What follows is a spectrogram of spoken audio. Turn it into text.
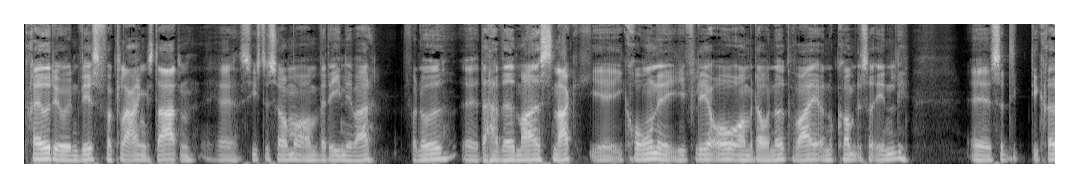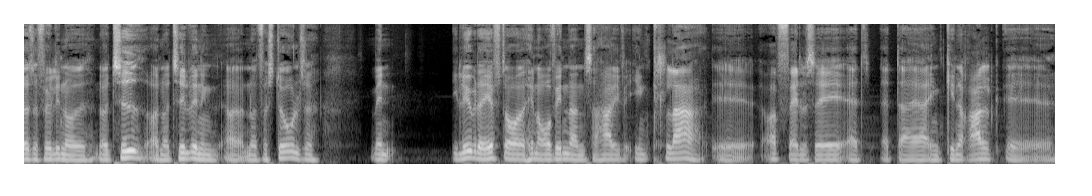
krævede det jo en vis forklaring i starten ja, sidste sommer om, hvad det egentlig var, for noget. Øh, der har været meget snak øh, i krone i flere år om, at der var noget på vej, og nu kom det så endelig. Øh, så det, det krævede selvfølgelig noget, noget tid og noget tilvinding og noget forståelse. Men i løbet af efteråret hen over vinteren, så har vi en klar øh, opfattelse af, at, at der er en generel øh,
